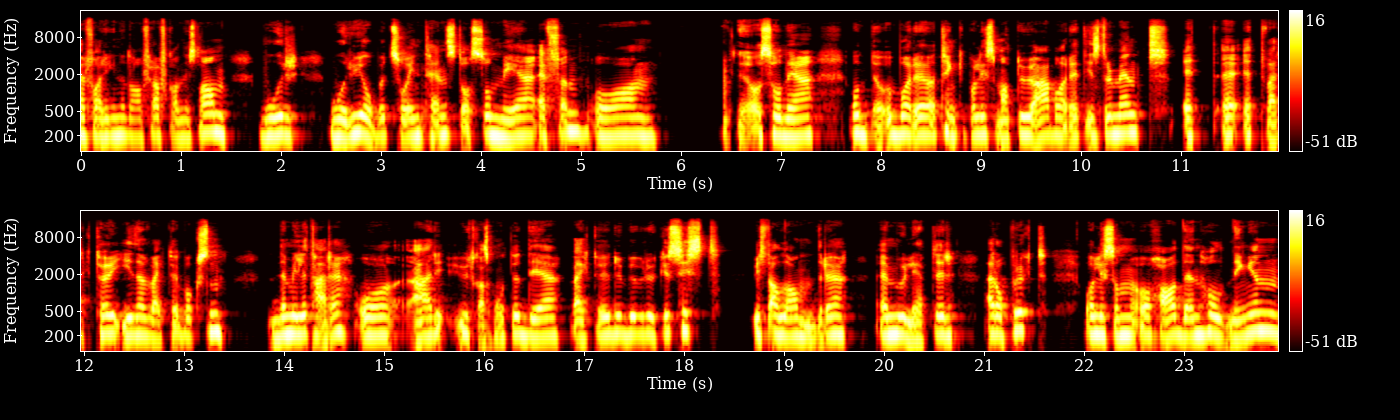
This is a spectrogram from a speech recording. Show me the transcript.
erfaringene da fra Afghanistan, hvor, hvor, vi jobbet så intenst også med FN. og så det å bare tenke på liksom at du er bare et instrument, et, et verktøy i den verktøyboksen, det militære, og er i utgangspunktet det verktøyet du bør bruke sist, hvis alle andre eh, muligheter er oppbrukt. Og liksom å ha den holdningen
